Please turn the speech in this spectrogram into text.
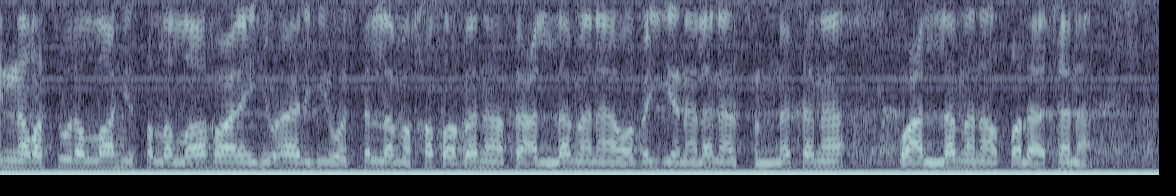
إن رسول الله صلى الله عليه وآله وسلم خطبنا فعلمنا وبين لنا سنتنا وعلمنا صلاتنا.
